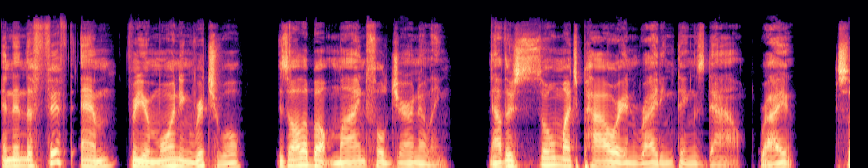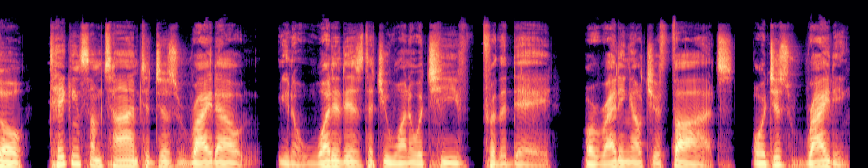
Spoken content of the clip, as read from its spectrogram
and then the fifth M for your morning ritual is all about mindful journaling. Now, there's so much power in writing things down, right? So, taking some time to just write out, you know, what it is that you want to achieve for the day, or writing out your thoughts, or just writing.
